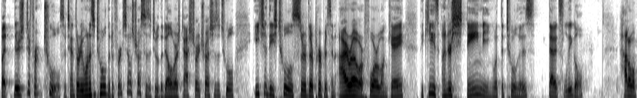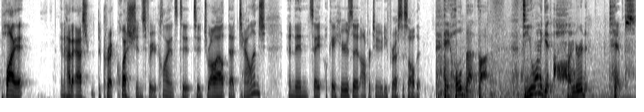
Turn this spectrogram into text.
But there's different tools. The 1031 is a tool. The deferred sales trust is a tool. The Delaware statutory trust is a tool. Each of these tools serve their purpose. An IRA or 401k. The key is understanding what the tool is, that it's legal, how to apply it, and how to ask the correct questions for your clients to to draw out that challenge and then say okay here's an opportunity for us to solve it Hey, hold that thought. Do you want to get 100 tips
